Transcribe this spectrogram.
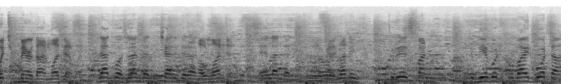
which marathon was that one? That was London charity run. Oh, London. in London. Was running to raise fund to be able to provide water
